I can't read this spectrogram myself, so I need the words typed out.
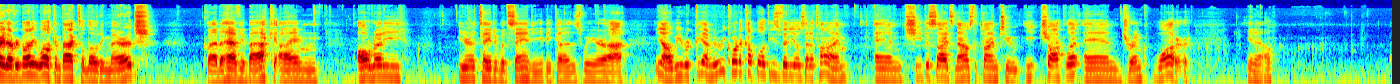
right, everybody, welcome back to Loading Marriage. Glad to have you back. I'm already irritated with Sandy because we're, uh, you know, we again we record a couple of these videos at a time, and she decides now's the time to eat chocolate and drink water. You know.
